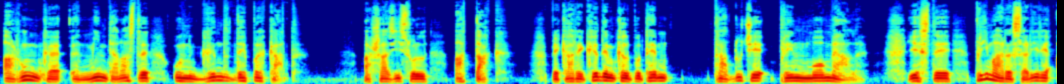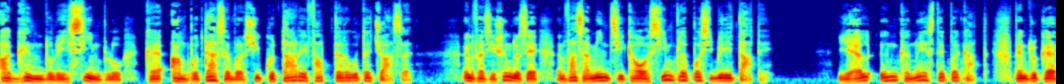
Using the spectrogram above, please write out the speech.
aruncă în mintea noastră un gând de păcat, așa zisul atac, pe care credem că îl putem traduce prin momeală este prima răsărire a gândului simplu că am putea să vârși cu tare faptă răutăcioasă, înfățișându-se în fața minții ca o simplă posibilitate. El încă nu este păcat, pentru că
